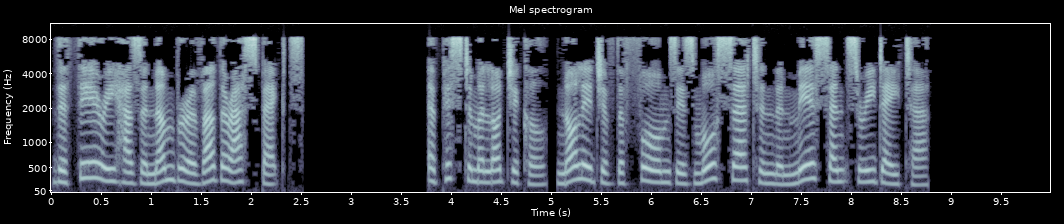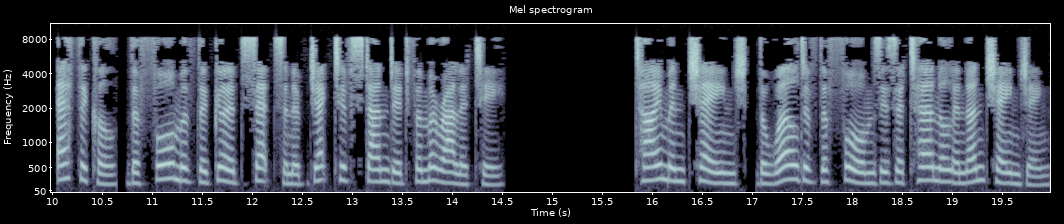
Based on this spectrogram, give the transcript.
The theory has a number of other aspects. Epistemological, knowledge of the forms is more certain than mere sensory data. Ethical, the form of the good sets an objective standard for morality. Time and change, the world of the forms is eternal and unchanging.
